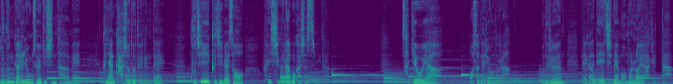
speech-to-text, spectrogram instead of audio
누군가를 용서해 주신 다음에 그냥 가셔도 되는데 굳이 그 집에서 회식을 하고 가셨습니다. 사케오야, 어서 내려오너라. 오늘은 내가 내 집에 머물러야 하겠다.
